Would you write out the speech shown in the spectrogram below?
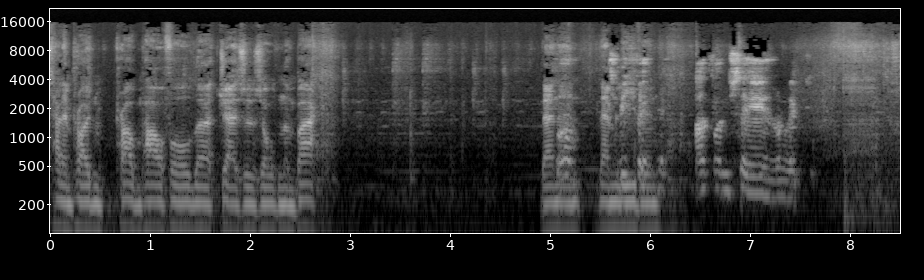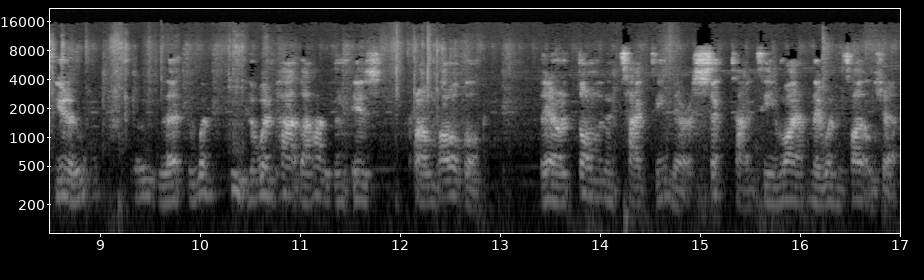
telling Proud and Proud and Powerful that Jez was holding them back. Then Well, them leaving. fair, As I'm saying, like, you know, the, the one the one part that hasn't is Proud and Powerful. They are a dominant tag team. They're a sick tag team. Why haven't they won the titles yet?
